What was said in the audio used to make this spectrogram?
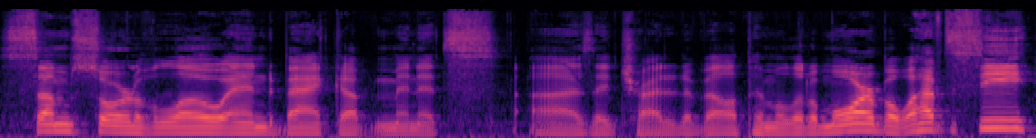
some sort of low end backup minutes uh, as they try to develop him a little more. But we'll have to see.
